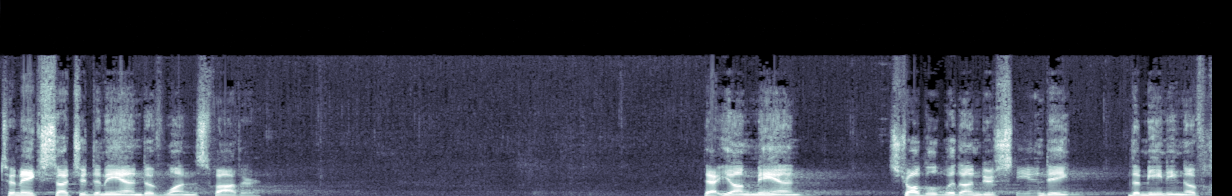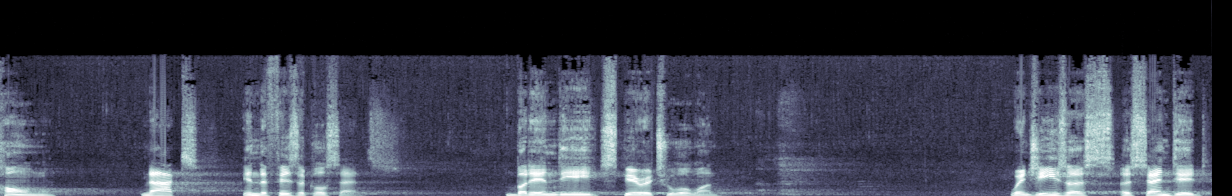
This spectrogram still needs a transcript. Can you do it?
to make such a demand of one's father. That young man struggled with understanding the meaning of home, not in the physical sense but in the spiritual one. When Jesus ascended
